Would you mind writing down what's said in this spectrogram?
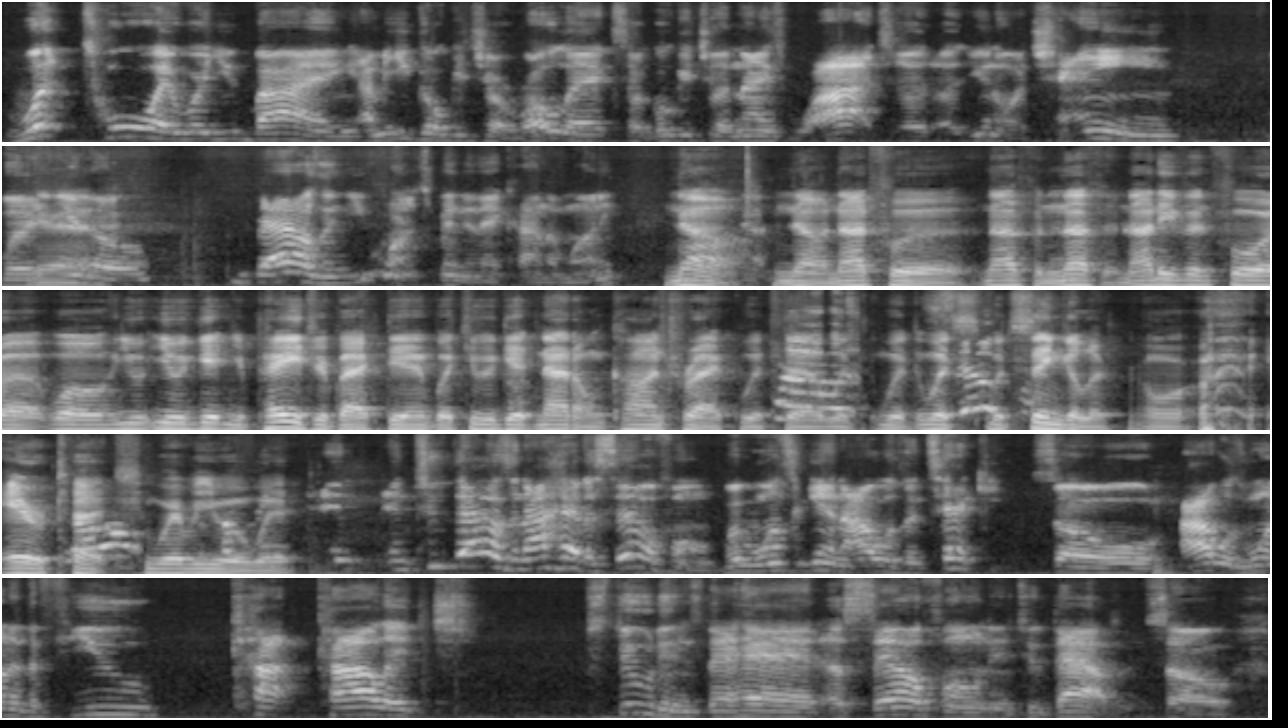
What toy were you buying? I mean, you go get your Rolex or go get you a nice watch or, or you know a chain, but Yeah. you know, two thousand, you weren't spending that kind of money. no, no, not for not for nothing. Not even for uh, well, you you were getting your pager back then, but you were getting that on contract with uh, with with with, with Cingular or Air Touch, wherever you were with. In, in 2000, I had a cell phone, but once again, I was a techie. So I was one of the few co- college students that had a cell phone in 2000. So,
